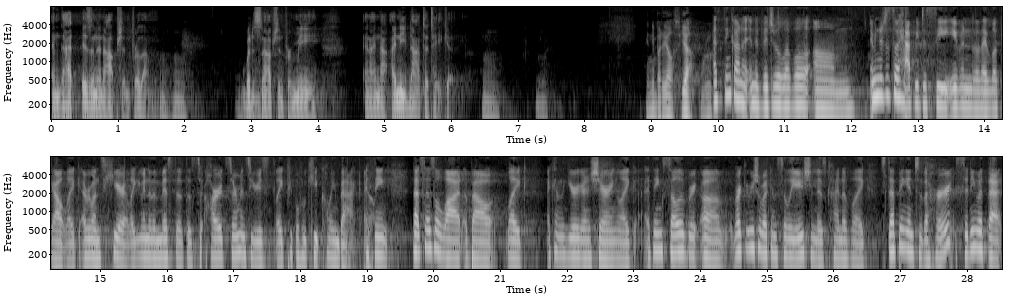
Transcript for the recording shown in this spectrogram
and that isn't an option for them. Mm-hmm. But it's an option for me, and I, not, I need not to take it. Mm. Anybody else? Yeah. I think on an individual level, um, I mean, I'm just so happy to see, even though I look out, like everyone's here, like even in the midst of this hard sermon series, like people who keep coming back. Yeah. I think that says a lot about, like, I kind of hear you sharing, like, I think celebrate, uh, racial reconciliation is kind of like stepping into the hurt, sitting with that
